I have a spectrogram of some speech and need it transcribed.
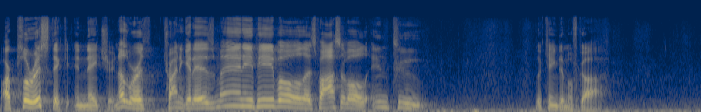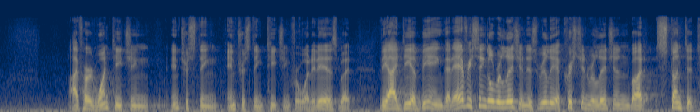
are pluralistic in nature. In other words, trying to get as many people as possible into the kingdom of God. I've heard one teaching, interesting, interesting teaching for what it is, but the idea being that every single religion is really a Christian religion but stunted.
